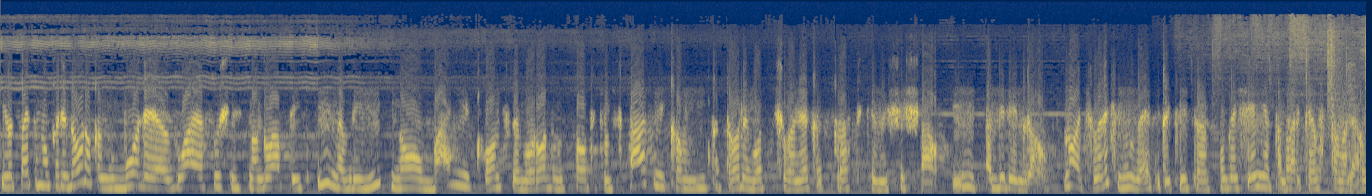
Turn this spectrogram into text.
И вот по этому коридору как бы более злая сущность могла прийти и навредить, но банник, он своего рода стал таким стражником, который вот человека как раз-таки защищал и оберегал. Ну, а человек ему за это какие-то угощения, подарки оставлял.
